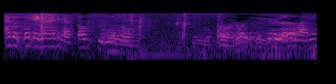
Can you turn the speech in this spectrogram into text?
ไอ้เบิกก็แต่งงานที่กับเขาถือโลเยอะๆวันนี้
